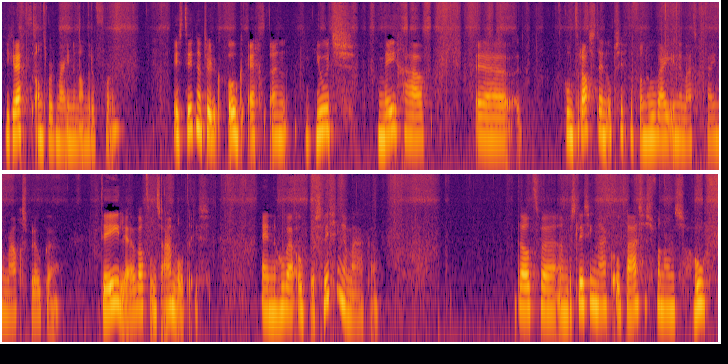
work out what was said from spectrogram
Je krijgt het antwoord maar in een andere vorm. Is dit natuurlijk ook echt een huge, mega uh, contrast ten opzichte van hoe wij in de maatschappij normaal gesproken delen wat ons aanbod is. En hoe wij ook beslissingen maken dat we een beslissing maken op basis van ons hoofd.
